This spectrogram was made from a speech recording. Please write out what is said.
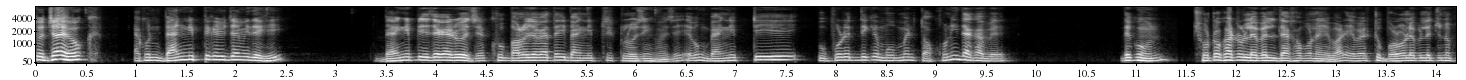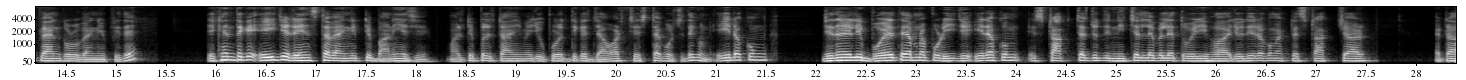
তো যাই হোক, এখন ব্যাঙ্ক নিফটিকে যদি আমি দেখি ব্যাঙ্ক নিফটি যে জায়গায় রয়েছে, খুব ভালো জায়গাতেই ব্যাঙ্ক নিফটির ক্লোজিং হয়েছে এবং ব্যাঙ্ক নিফটি উপরের দিকে মুভমেন্ট তখনই দেখাবে। দেখুন, ছোটোখাটো লেভেল দেখাবো না এবার এবার একটু বড় লেভেলের জন্য প্ল্যান করব ব্যাঙ্ক নিফটিতে এখান থেকে এই যে রেঞ্জটা ব্যাঙ্ক নিফটি বানিয়েছে মাল্টিপল টাইম এই যে উপরের দিকে যাওয়ার চেষ্টা করছে, দেখুন, এইরকম জেনারেলি বইয়েতে আমরা পড়ি যে এরকম স্ট্রাকচার যদি নিচের লেভেলে তৈরি হয়, যদি এরকম একটা স্ট্রাকচার এটা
